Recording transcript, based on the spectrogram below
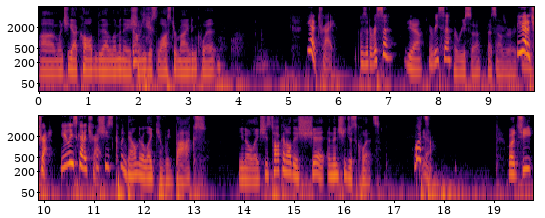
um, when she got called into that elimination, just lost her mind and quit. You gotta try. Was it Arissa? yeah. Arissa? Arissa, that sounds right. You gotta try. You at least gotta try. Well, she's coming down there like, can we box? You know, like she's talking all this shit, and then she just quits. What? Yeah. Well, she,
